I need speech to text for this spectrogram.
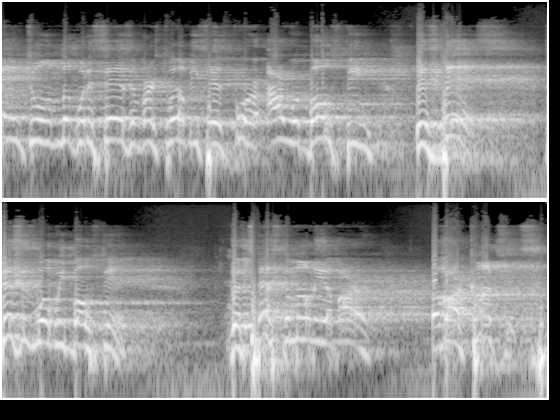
came to them, look what it says in verse 12. He says, For our boasting is this. This is what we boast in. The testimony of our of our conscience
